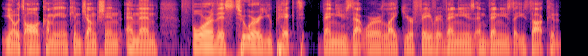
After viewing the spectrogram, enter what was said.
you know, it's all coming in conjunction. And then for this tour, you picked venues that were like your favorite venues and venues that you thought could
